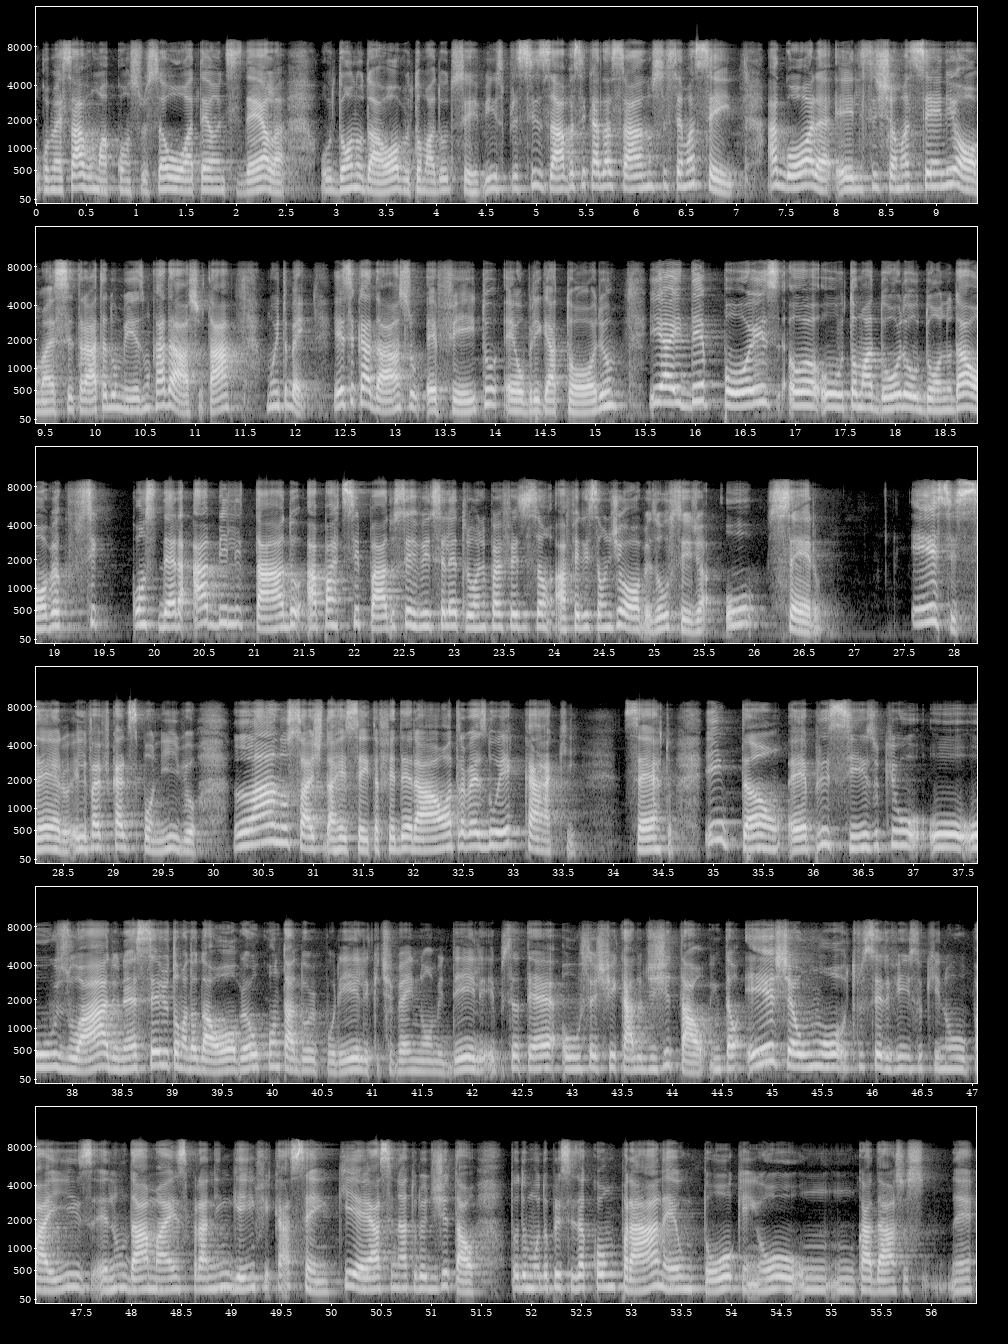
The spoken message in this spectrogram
começava uma construção, ou até antes dela, o dono da obra, o tomador do serviço, precisava se cadastrar no sistema SEI. Agora, ele se chama CNO, mas se trata do mesmo cadastro, tá? Muito bem. Esse cadastro é feito, é obrigatório, e aí depois o, o tomador ou o dono da obra se considera habilitado a participar do serviço eletrônico para aferição, aferição de obras, ou seja, o CERO. Esse CERO ele vai ficar disponível lá no site da Receita Federal através do ECAC certo? Então, é preciso que o, o, o, usuário, né, seja o tomador da obra ou o contador por ele, que tiver em nome dele, ele precisa ter o certificado digital. Então, este é um outro serviço que no país eh, não dá mais para ninguém ficar sem, que é a assinatura digital. Todo mundo precisa comprar, né, um token ou um, um cadastro, né,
